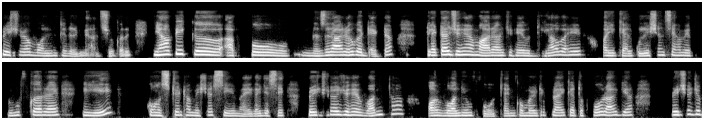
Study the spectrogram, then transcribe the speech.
پریشر آف والیوم کے درمیان شو کریں یہاں پہ ایک آپ کو نظر آ رہا ہوگا ڈیٹا ڈیٹا جو ہے ہمارا جو ہے وہ دیا ہوا ہے اور یہ کیلکولیشن سے ہمیں پروف کر رہا ہے کہ یہ کانسٹنٹ ہمیشہ سیم آئے گا جیسے پریشر جو ہے ون تھا اور والیوم فور تھا ان کو ملٹیپلائی کیا تو فور آ گیا پریشر جب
